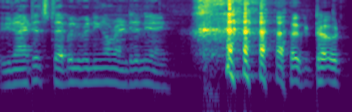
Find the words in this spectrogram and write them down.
United's treble winning of 1999?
